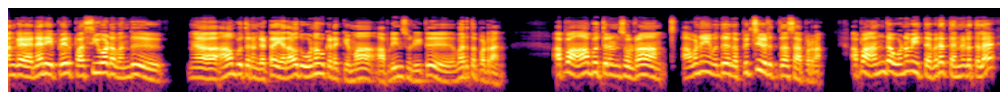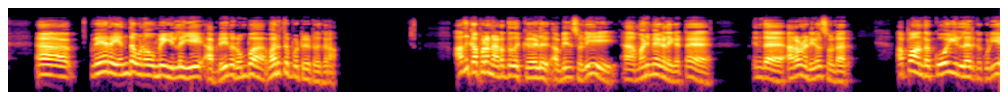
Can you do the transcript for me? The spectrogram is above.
அங்கே நிறைய பேர் பசியோடு வந்து ஆஹ், ஆபுத்திரன் கிட்ட ஏதாவது உணவு கிடைக்குமா அப்படின்னு சொல்லிட்டு வருத்தப்படுறாங்க. அப்போ ஆபுத்திரன் சொல்கிறான் அவனே வந்து அங்கே பிச்சை எடுத்து தான் சாப்பிட்றான். அப்போ அந்த உணவை தவிர தன்னிடத்தில் வேற எந்த உணவுமே இல்லையே அப்படின்னு ரொம்ப வருத்தப்பட்டுக்கிட்டு இருக்கிறான். அதுக்கப்புறம் நடந்தது கேளு அப்படின்னு சொல்லி மணிமேகலை கிட்ட இந்த அரவணடிகள் சொல்றார். அப்போ அந்த கோயிலில் இருக்கக்கூடிய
